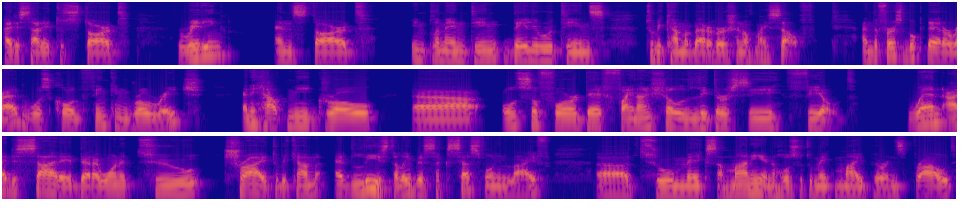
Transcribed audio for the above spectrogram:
I decided to start reading and start implementing daily routines to become a better version of myself. And the first book that I read was called Think and Grow Rich, and it helped me grow uh, also for the financial literacy field. When I decided that I wanted to try to become at least a little bit successful in life, uh, to make some money and also to make my parents proud.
